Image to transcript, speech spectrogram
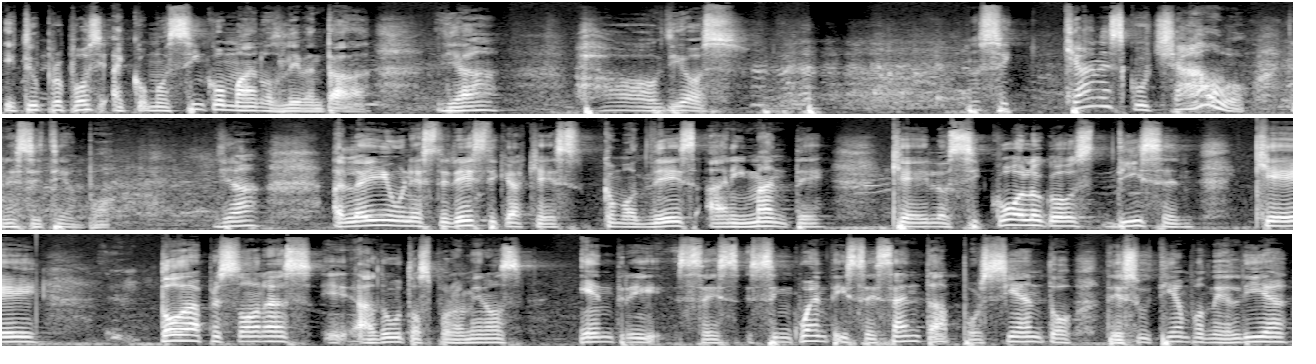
Y tu propósito, hay como cinco manos levantadas. ¿Ya? Oh, Dios. No sé qué han escuchado en este tiempo. ¿Ya? Leí una estadística que es como desanimante, que los psicólogos dicen que todas las personas, eh, adultos por lo menos, entre 50 y 60% de su tiempo en el día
